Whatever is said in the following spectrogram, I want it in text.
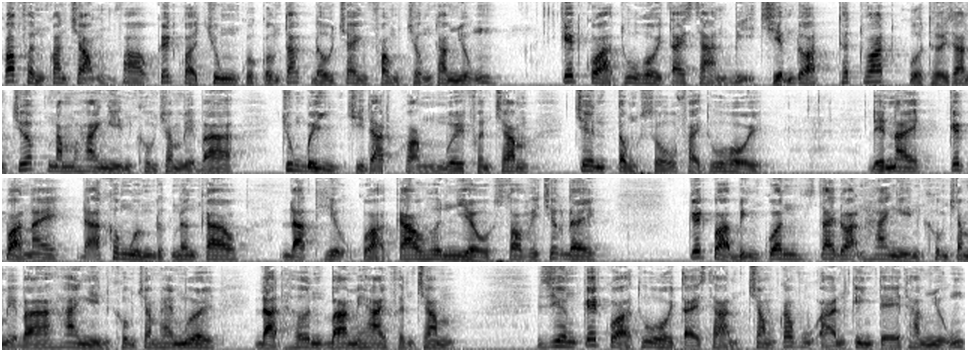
góp phần quan trọng vào kết quả chung của công tác đấu tranh phòng chống tham nhũng. Kết quả thu hồi tài sản bị chiếm đoạt thất thoát của thời gian trước năm 2013 trung bình chỉ đạt khoảng 10% trên tổng số phải thu hồi. Đến nay, kết quả này đã không ngừng được nâng cao, đạt hiệu quả cao hơn nhiều so với trước đây. Kết quả bình quân giai đoạn 2013-2020 đạt hơn 32%. Riêng kết quả thu hồi tài sản trong các vụ án kinh tế tham nhũng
